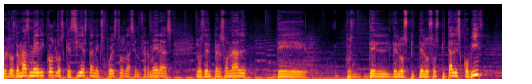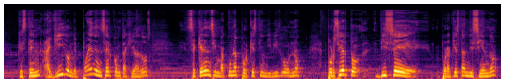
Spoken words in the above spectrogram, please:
pues los demás médicos, los que sí están expuestos, las enfermeras, los del personal de, pues, de los hospitales COVID, que estén allí donde pueden ser contagiados, se queden sin vacuna porque este individuo no. Por cierto, dice, por aquí están diciendo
